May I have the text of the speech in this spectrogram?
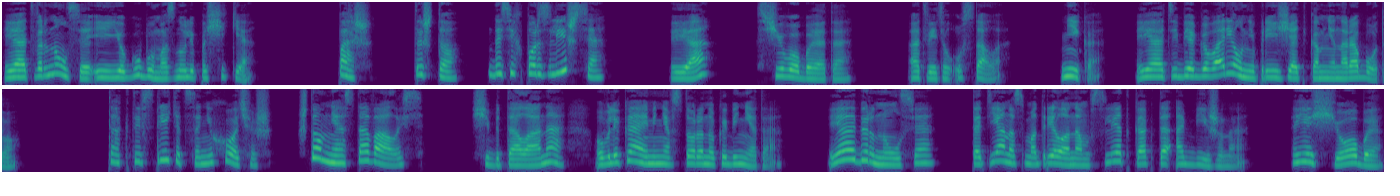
Я отвернулся, и ее губы мазнули по щеке. «Паш, ты что, до сих пор злишься?» «Я? С чего бы это?» — ответил устало. «Ника, я тебе говорил не приезжать ко мне на работу. Так ты встретиться не хочешь. Что мне оставалось? Щебетала она, увлекая меня в сторону кабинета. Я обернулся. Татьяна смотрела нам вслед как-то обиженно. Еще бы!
